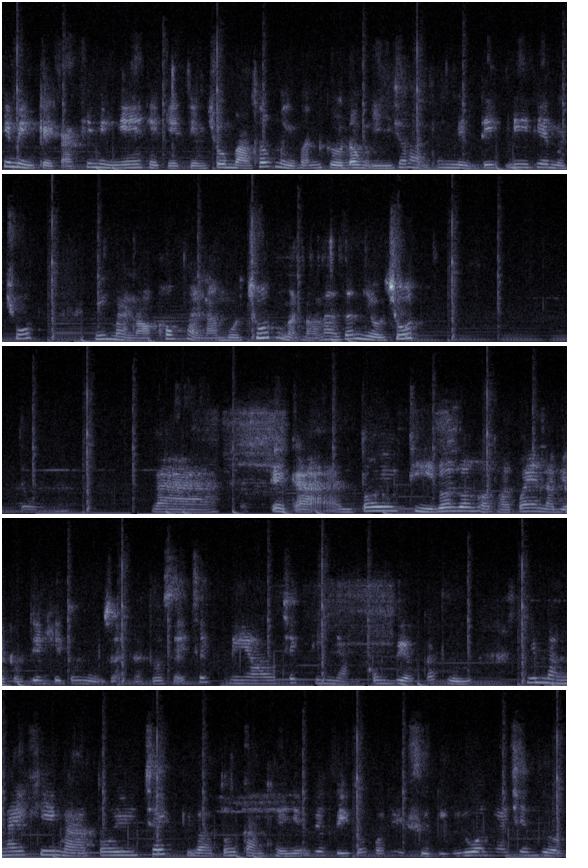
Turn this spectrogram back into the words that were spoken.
khi mình kể cả khi mình nghe thấy cái tiếng chuông báo thức mình vẫn cứ đồng ý cho bản thân mình đi đi thêm một chút. Nhưng mà nó không phải là một chút mà nó là rất nhiều chút. Và kể cả tôi thì luôn luôn có thói quen là việc đầu tiên khi tôi ngủ dậy là tôi sẽ check mail check tin nhắn công việc các thứ. Nhưng mà ngay khi mà tôi check và tôi cảm thấy những việc gì tôi có thể xử lý luôn ngay trên giường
